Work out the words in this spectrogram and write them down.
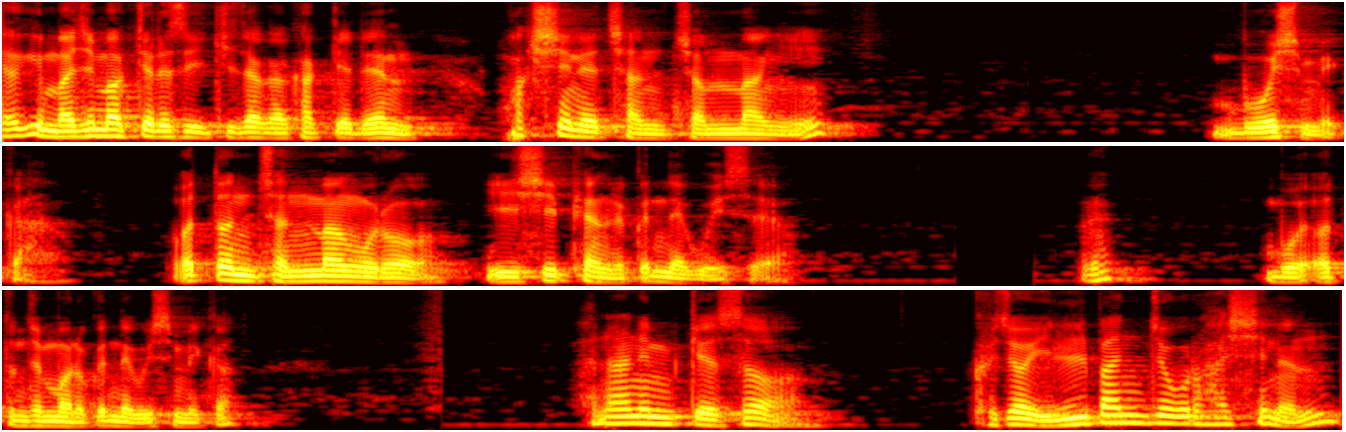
여기 마지막 절에서 이 기자가 갖게 된 확신에 찬 전망이 무엇입니까? 어떤 전망으로 이 시편을 끝내고 있어요? 네? 뭐 어떤 전망으로 끝내고 있습니까? 하나님께서 그저 일반적으로 하시는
